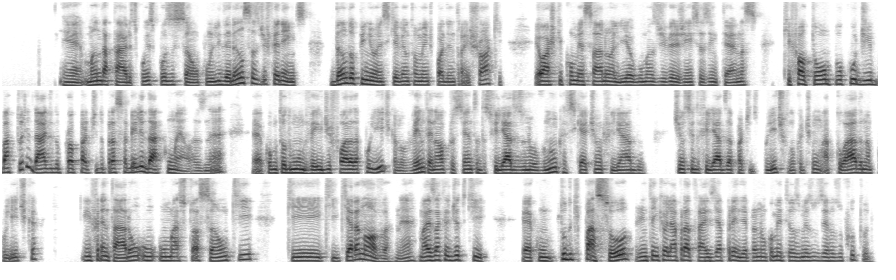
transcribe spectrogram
é, mandatários com exposição, com lideranças diferentes, dando opiniões que eventualmente podem entrar em choque, eu acho que começaram ali algumas divergências internas que faltou um pouco de maturidade do próprio partido para saber lidar com elas, né? É, como todo mundo veio de fora da política, 99% dos filiados do Novo nunca sequer tinham filiado, tinham sido filiados a partidos políticos, nunca tinham atuado na política, enfrentaram um, uma situação que, que, que, que, era nova, né? Mas acredito que é, com tudo que passou, a gente tem que olhar para trás e aprender para não cometer os mesmos erros no futuro.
